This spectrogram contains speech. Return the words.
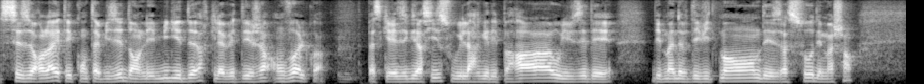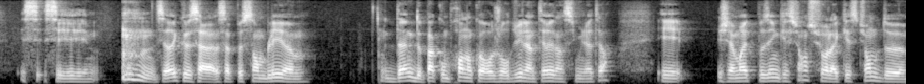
ces heures-là étaient comptabilisées dans les milliers d'heures qu'il avait déjà en vol, quoi. Parce qu'il y a des exercices où il larguait des paras, où il faisait des, manœuvres d'évitement, des assauts, des machins. C'est vrai que ça, ça peut sembler euh, dingue de ne pas comprendre encore aujourd'hui l'intérêt d'un simulateur. Et j'aimerais te poser une question sur la question de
